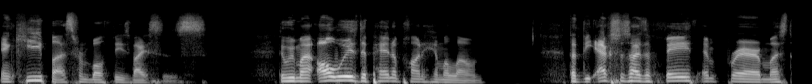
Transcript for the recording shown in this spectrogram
and keep us from both these vices. That we might always depend upon him alone. That the exercise of faith and prayer must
